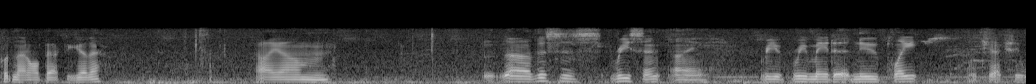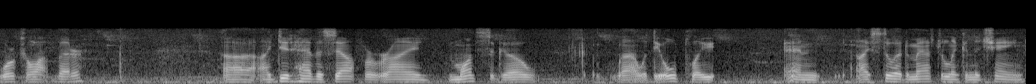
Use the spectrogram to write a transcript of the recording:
putting that all back together. I, um, uh, this is recent. I re remade a new plate, which actually works a lot better. Uh, I did have this out for a ride months ago uh, with the old plate, and I still had the master link in the chain.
